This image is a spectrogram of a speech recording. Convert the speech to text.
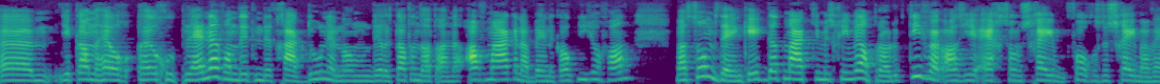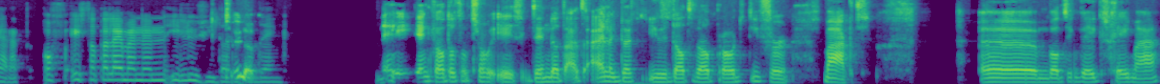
um, je kan heel, heel goed plannen van dit en dit ga ik doen en dan wil ik dat en dat aan afmaken. Daar ben ik ook niet zo van. Maar soms denk ik, dat maakt je misschien wel productiever als je echt zo'n schema, volgens een schema werkt. Of is dat alleen maar een illusie dat Tuurlijk. ik dat denk? Nee, ik denk wel dat dat zo is. Ik denk dat uiteindelijk dat je dat wel productiever maakt. Uh, want een weekschema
